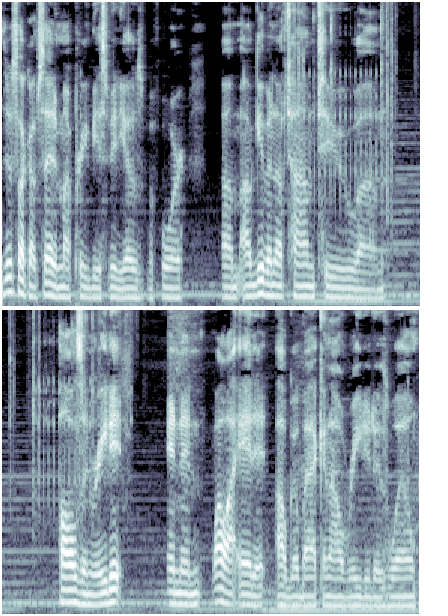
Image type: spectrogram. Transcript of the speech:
Just like I've said in my previous videos before, um, I'll give enough time to um, pause and read it, and then while I edit, I'll go back and I'll read it as well.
